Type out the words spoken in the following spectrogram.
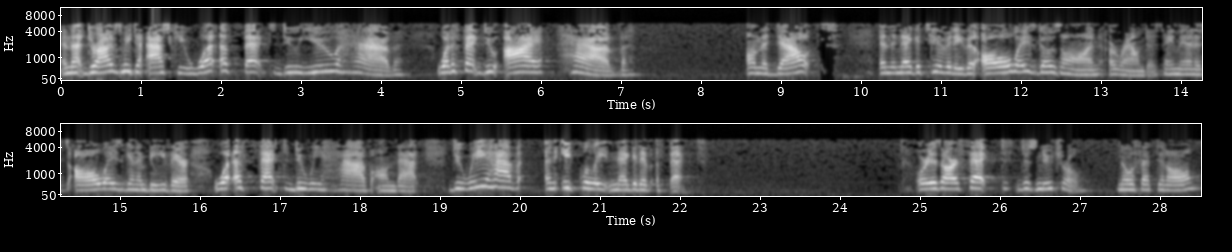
And that drives me to ask you, what effect do you have? What effect do I have on the doubts and the negativity that always goes on around us? Amen. It's always going to be there. What effect do we have on that? Do we have an equally negative effect? Or is our effect just neutral? No effect at all?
